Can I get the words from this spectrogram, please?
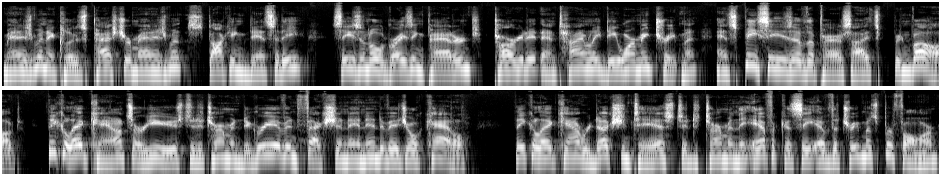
Management includes pasture management, stocking density, seasonal grazing patterns, targeted and timely deworming treatment, and species of the parasites involved. Fecal egg counts are used to determine degree of infection in individual cattle. Fecal egg count reduction tests to determine the efficacy of the treatments performed,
